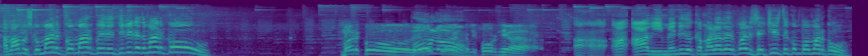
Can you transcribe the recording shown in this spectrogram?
vamos con Marco. Marco, identifícate, Marco. Marco, de. Oakland, California. Ah, ah, ah, bienvenido, camarada. A ver, ¿cuál es el chiste, compa Marco?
